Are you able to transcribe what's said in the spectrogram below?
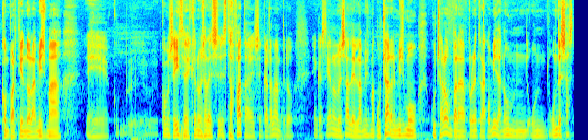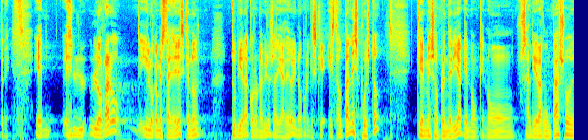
compartiendo la misma... Eh, ¿Cómo se dice? Es que no me sale zafata, es en catalán, pero en castellano no me sale la misma cuchara, el mismo cucharón para ponerte la comida, ¿no? Un, desastre. Eh, lo raro y lo que me extrañaría es que no tuviera coronavirus a día de hoy, ¿no? Porque es que he estado tan expuesto que me sorprendería que no, que no saliera algún caso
